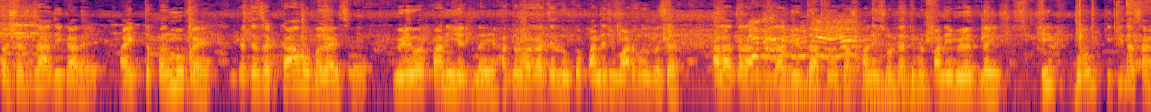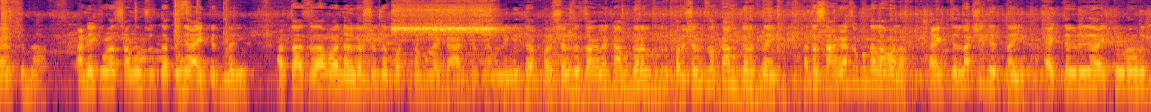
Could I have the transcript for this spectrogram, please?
प्रशासनाचा अधिकार आहे. आयुक्त प्रमुख आहे तर त्याचं काम बघायचं. वेळेवर पाणी येत नाही. हातोड भागाचे लोक पाण्याची वाट बघत असतात आला तर अर्धा तास दीड तास दोन तास पाणी सोडतात ते पण पाणी मिळत नाही. ही बोंब कितीदा सांगायचं त्यांना? अनेक वेळा सांगून सुद्धा त्यांनी ऐकत नाही. आता जर बा नगरसेवकचं पद संपलं काय हरकत नाही म्हणजे की त्या प्रशासनाचं चांगलं काम करायला तर प्रशासनाचं काम करत नाही. आता सांगायचं कुणाला आम्हाला? आयुक्त लक्ष देत नाही. आयुक्ताकडे आयुक्त उडवडून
